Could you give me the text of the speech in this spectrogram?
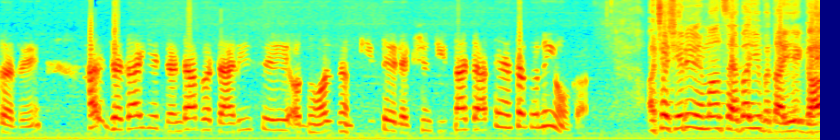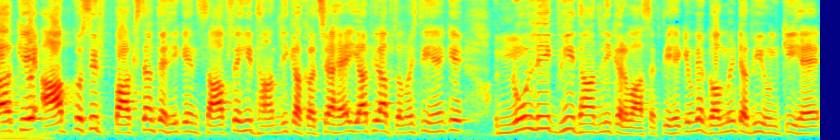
कर रहे हैं। हर जगह ये डंडा बरदारी से और धौस धमकी से इलेक्शन जीतना चाहते हैं, ऐसा तो नहीं होगा। अच्छा शेरी रहमान साहबा ये बताइएगा कि आपको सिर्फ़ पाकिस्तान तहरीक इंसाफ से ही धांधली का खदशा है या फिर आप समझती हैं कि नून लीग भी धांधली करवा सकती है? क्योंकि गवर्नमेंट अभी उनकी है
